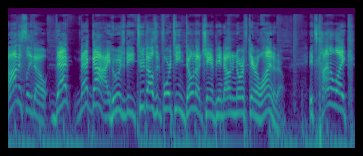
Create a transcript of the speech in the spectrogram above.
Honestly, though, that that guy who is the 2014 donut champion down in North Carolina, though, it's kind of like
